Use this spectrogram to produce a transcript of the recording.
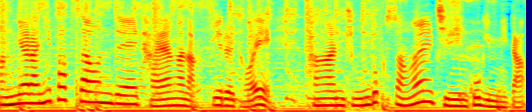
강렬한 힙합 사운드에 다양한 악기를 더해 강한 중독성을 지닌 곡입니다.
